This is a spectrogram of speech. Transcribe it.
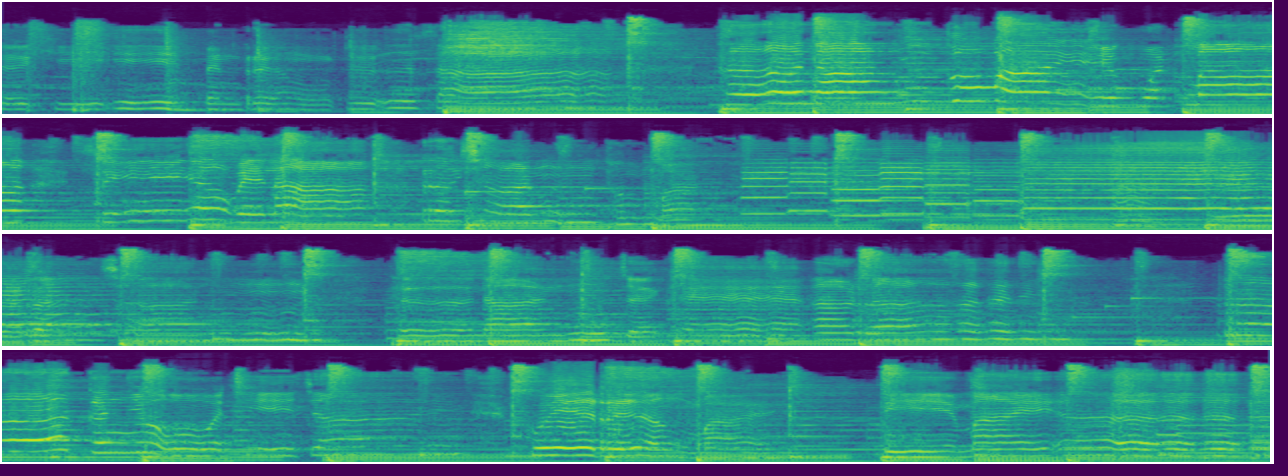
ธอคิดเป็นเรื่องถือสา เธอนั้นก็ไม่ควรมา เสียเวลารักฉันทำไมเธอรักฉัน เธอนั้นจะแค่อะไร รักกันอยู่ที่ใจ คุยเรื่องใหม่ ดีไหมเออ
